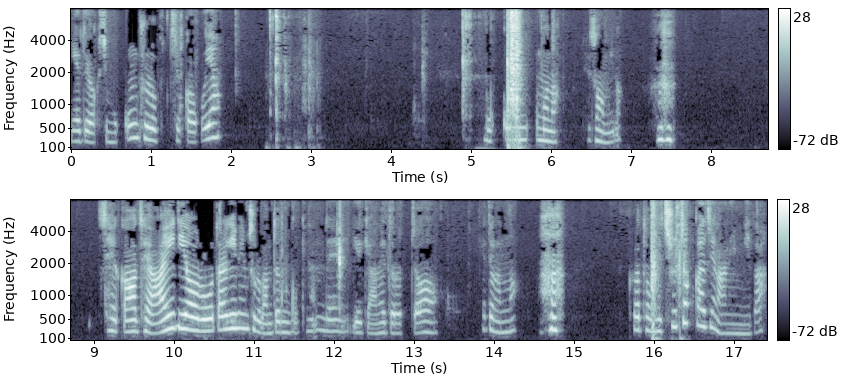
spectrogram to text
얘도 역시 목공풀로 붙일 거고요. 목공, 어머나, 죄송합니다. 제가 제 아이디어로 딸기 빙수를 만드는 거긴 한데 얘기 안 해드렸죠? 해드렸나? 그렇다고 제 출처까진 아닙니다.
